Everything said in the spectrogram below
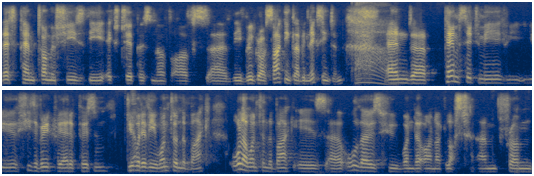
that's Pam Thomas. She's the ex-chairperson of of uh, the Bluegrass Cycling Club in Lexington. Ah, And uh, Pam said to me, "You, she's a very creative person. Do Yep. whatever you want on the bike. All I want on the bike is uh, all those who wander are not lost. Um, from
